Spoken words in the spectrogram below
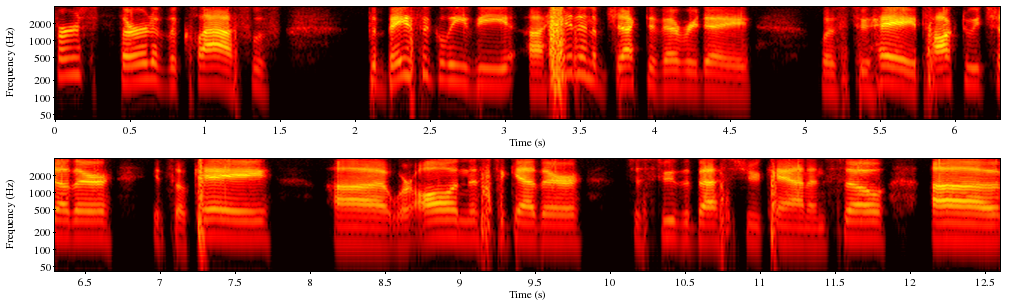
first third of the class was the basically the uh, hidden objective every day was to, hey, talk to each other. It's okay. Uh, we're all in this together. Just do the best you can. And so uh,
